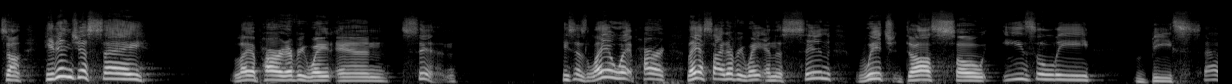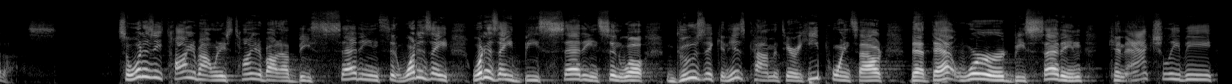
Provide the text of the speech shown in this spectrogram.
So he didn't just say, lay apart every weight and sin. He says, lay away apart, lay aside every weight and the sin which doth so easily beset us. So, what is he talking about when he's talking about a besetting sin? What is a, what is a besetting sin? Well, Guzik, in his commentary, he points out that that word besetting can actually be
